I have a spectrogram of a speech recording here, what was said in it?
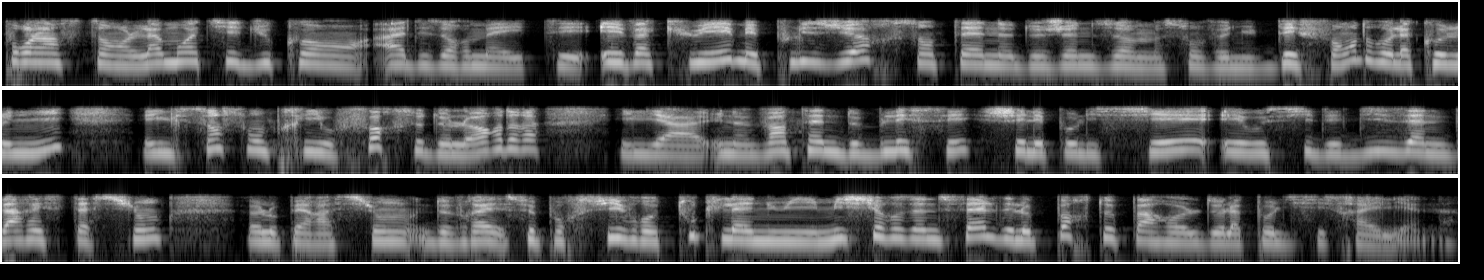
Pour l'instant, la moitié du camp a désormais été évacuée, mais plusieurs centaines de jeunes hommes sont venus défendre la colonie et ils s'en sont pris aux forces de l'ordre. Il y a une vingtaine de blessés chez les policiers et aussi des dizaines d'arrestations. L'opération devrait se poursuivre toute la nuit. Michi Rosenfeld est le porte-parole de la police israélienne.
